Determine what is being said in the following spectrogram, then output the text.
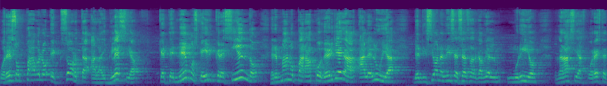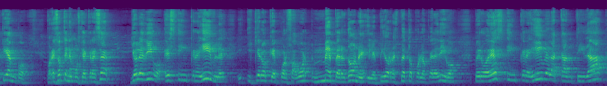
Por eso Pablo exhorta a la iglesia que tenemos que ir creciendo, hermano, para poder llegar, aleluya, Bendiciones, dice César Gabriel Murillo. Gracias por este tiempo. Por eso tenemos que crecer. Yo le digo, es increíble y, quiero que por favor me perdone y le pido respeto por lo que le digo, pero es increíble la cantidad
